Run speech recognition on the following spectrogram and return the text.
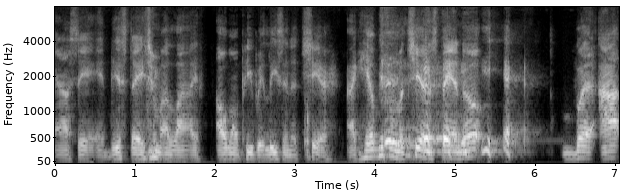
And I said, at this stage of my life, I want people at least in a chair. I can help you from a chair to stand up. yeah. But I,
